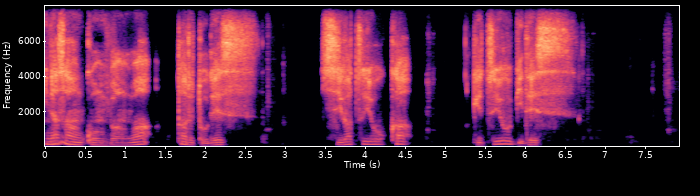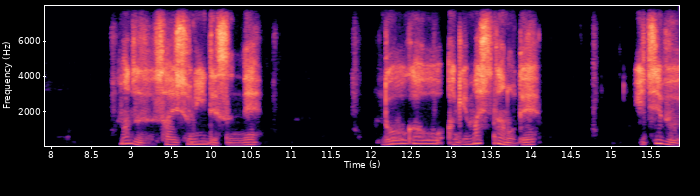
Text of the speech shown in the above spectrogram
皆さんこんばんは、タルトです。4月8日、月曜日です。まず最初にですね、動画を上げましたので、一部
